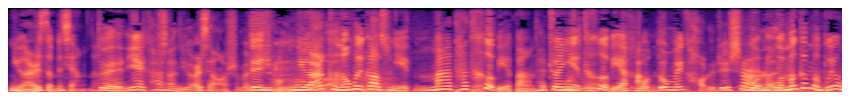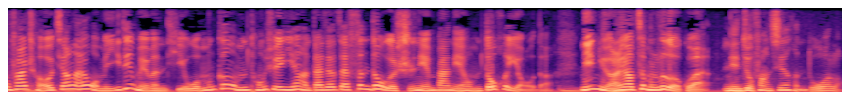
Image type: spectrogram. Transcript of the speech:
女儿怎么想的？对，你也看看女儿想要什么对，程度女儿可能会告诉嗯你，妈，她特别棒，她专业特别好我们。都没考虑这事儿。我们我们根本不用发愁，将来我们一定没问题。我们跟我们同学一样，大家再奋斗个十年八年，我们都会有的。嗯你女儿要这么乐观，您就放心很多了，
